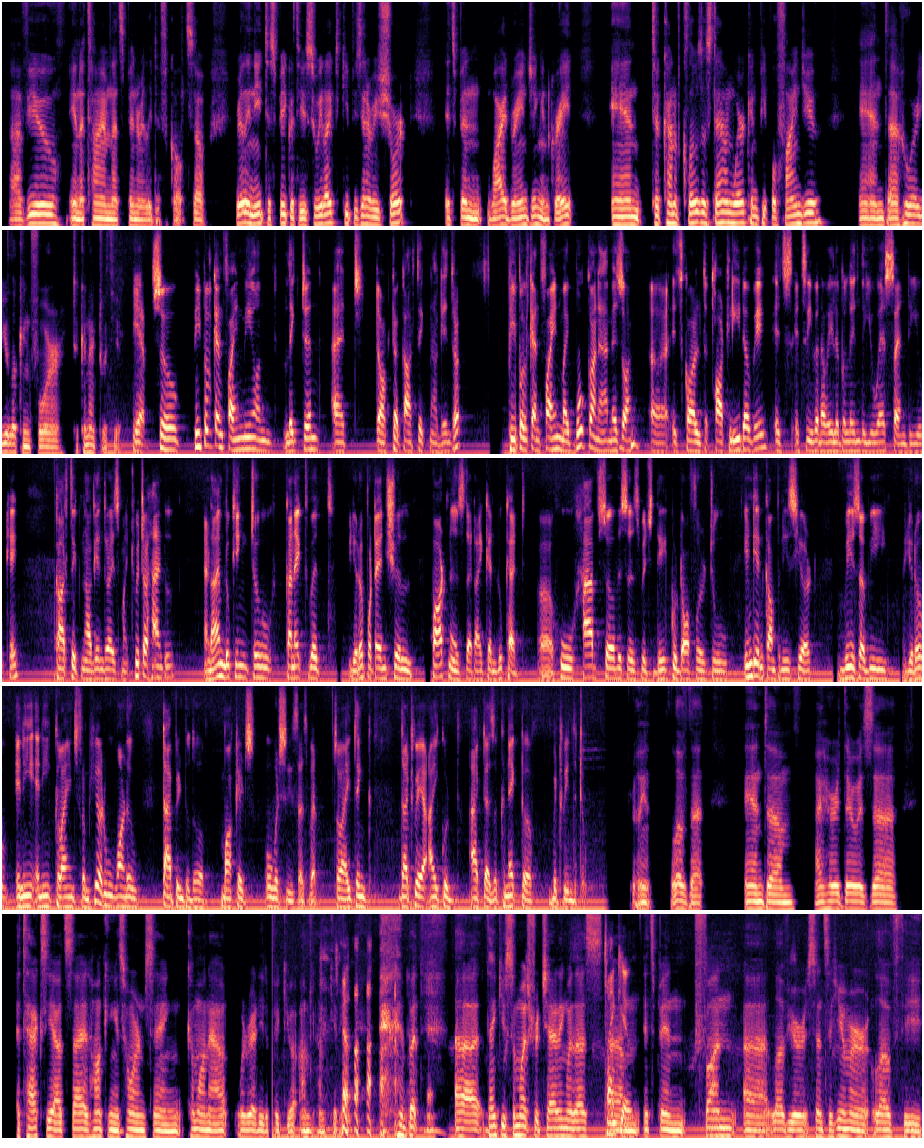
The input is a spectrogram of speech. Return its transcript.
uh, view in a time that's been really difficult. So really neat to speak with you. So we like to keep these interviews short. It's been wide ranging and great. And to kind of close us down, where can people find you? and uh, who are you looking for to connect with you? Yeah, so people can find me on LinkedIn at Dr. Karthik Nagendra. People can find my book on Amazon. Uh, it's called The Thought Leader Way. It's it's even available in the US and the UK. Karthik Nagendra is my Twitter handle, and I'm looking to connect with you know potential partners that I can look at uh, who have services which they could offer to Indian companies here vis-a-vis you know any any clients from here who want to tap into the markets overseas as well. So i think that way i could act as a connector between the two. Brilliant. Love that. And um, i heard there was uh, a taxi outside honking his horn saying come on out we're ready to pick you up. I'm, I'm kidding. But uh, thank you so much for chatting with us. Thank um, you it's been fun. Uh, love your sense of humor. Love the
